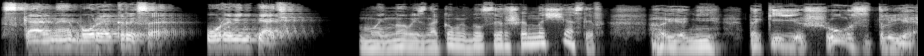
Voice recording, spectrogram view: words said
«Скальная бурая крыса. Уровень пять. Мой новый знакомый был совершенно счастлив. «Ай, они такие шустрые!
